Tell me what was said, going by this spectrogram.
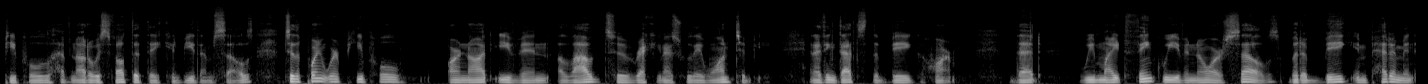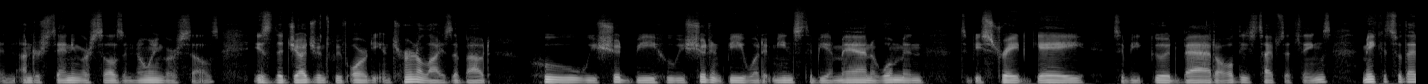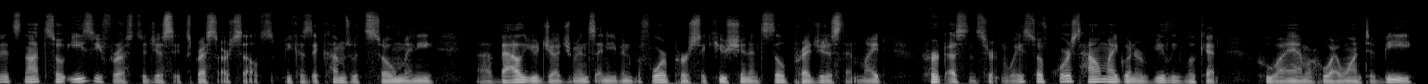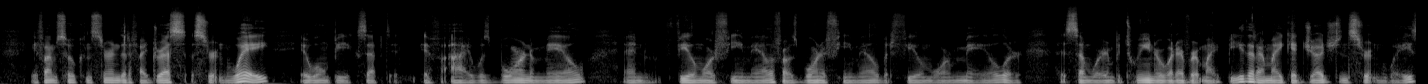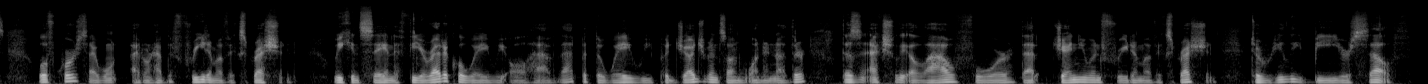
People have not always felt that they can be themselves to the point where people are not even allowed to recognize who they want to be. And I think that's the big harm that we might think we even know ourselves, but a big impediment in understanding ourselves and knowing ourselves is the judgments we've already internalized about who we should be, who we shouldn't be, what it means to be a man, a woman, to be straight, gay, to be good, bad, all these types of things. Make it so that it's not so easy for us to just express ourselves because it comes with so many uh, value judgments and even before persecution and still prejudice that might hurt us in certain ways. So, of course, how am I going to really look at who I am or who I want to be if I'm so concerned that if I dress a certain way, it won't be accepted? If I was born a male and feel more female, if I was born a female but feel more male or somewhere in between or whatever it might be, that I might get judged in certain ways, well, of course, I won't, I don't have the freedom of expression we can say in a theoretical way we all have that, but the way we put judgments on one another doesn't actually allow for that genuine freedom of expression to really be yourself.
